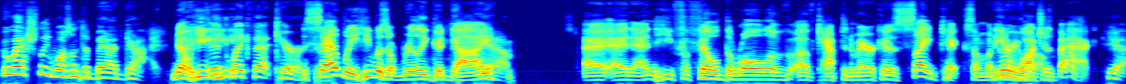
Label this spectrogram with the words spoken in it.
Who actually wasn't a bad guy. no, I he, did he- like that character. sadly he was a really good guy. yeah, a- and and he fulfilled the role of, of Captain America's sidekick, somebody Very to watch well. his back. yeah.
